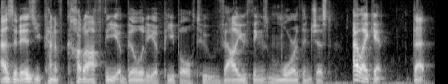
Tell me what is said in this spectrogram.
As it is you kind of cut off the ability of people to value things more than just i like it. That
